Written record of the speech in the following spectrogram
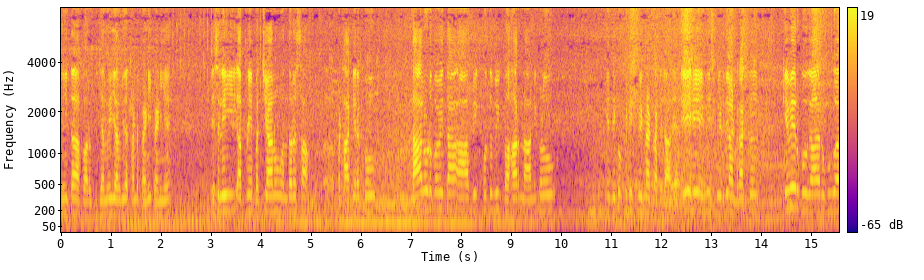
ਨਹੀਂ ਤਾਂ ਫਰ ਜਨਵਰੀ ਜਨਵਰੀ ਦਾ ਠੰਡ ਪੈਣੀ ਪੈਣੀ ਹੈ। ਇਸ ਲਈ ਆਪਣੇ ਬੱਚਿਆਂ ਨੂੰ ਅੰਦਰ ਬਿਠਾ ਕੇ ਰੱਖੋ। ਨਾ ਲੋੜ ਪਵੇ ਤਾਂ ਆਪ ਵੀ ਖੁਦ ਵੀ ਬਾਹਰ ਨਾ ਨਿਕਲੋ। ਇਹ ਦੇਖੋ ਕਿੰਨੀ ਸਪੀਡ ਨਾਲ ਟਰੱਕ ਜਾ ਰਿਹਾ। ਇਹ ਇਹ ਇੰਨੀ ਸਪੀਡ ਦੇ ਨਾਲ ਟਰੱਕ ਕਿਵੇਂ ਰੁਕੂਗਾ ਰੁਕੂਗਾ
